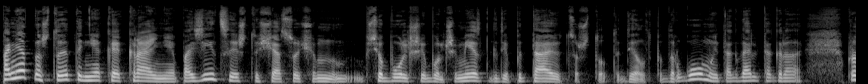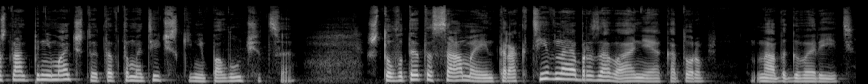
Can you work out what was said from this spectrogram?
Понятно, что это некая крайняя позиция, что сейчас очень все больше и больше мест, где пытаются что-то делать по-другому и так далее, так далее. Просто надо понимать, что это автоматически не получится что вот это самое интерактивное образование, о котором надо говорить,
